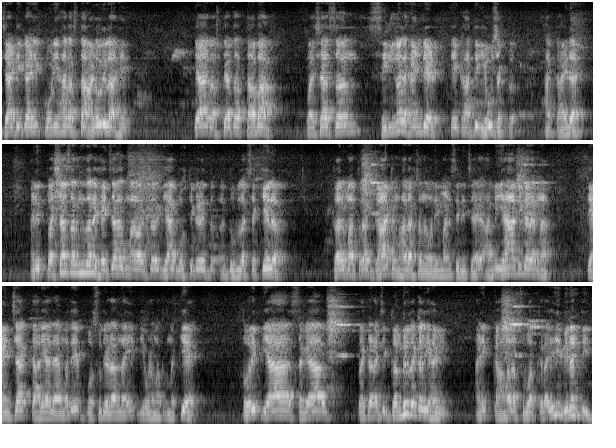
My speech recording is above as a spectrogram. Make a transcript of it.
ज्या ठिकाणी कोणी हा रस्ता अडवलेला आहे त्या रस्त्याचा ताबा प्रशासन सिंगल हँडेड एक हाती घेऊ शकतं. हा कायदा आहे. आणि प्रशासनानं जर ह्याच्या जर ह्या गोष्टीकडे द- दुर्लक्ष केलं तर मात्र गाठ महाराष्ट्र नवनिर्माण सेनेची आहे. आम्ही ह्या अधिकाऱ्यांना त्यांच्या कार्यालयामध्ये बसू देणार नाही एवढं मात्र नक्की आहे. त्वरित या सगळ्या प्रकरणाची गंभीर दखल घ्यावी आणि कामाला सुरुवात करावी ही विनंती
